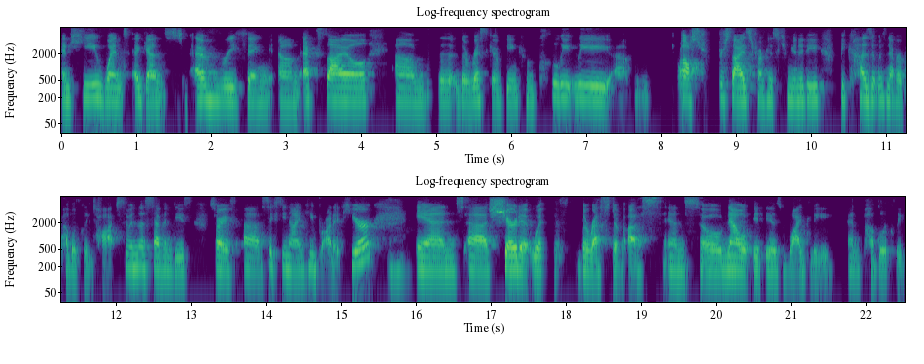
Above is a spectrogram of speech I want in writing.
and he went against everything um, exile um, the, the risk of being completely um, ostracized from his community because it was never publicly taught. So in the 70s, sorry, uh, 69, he brought it here mm-hmm. and uh, shared it with the rest of us. And so now it is widely and publicly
